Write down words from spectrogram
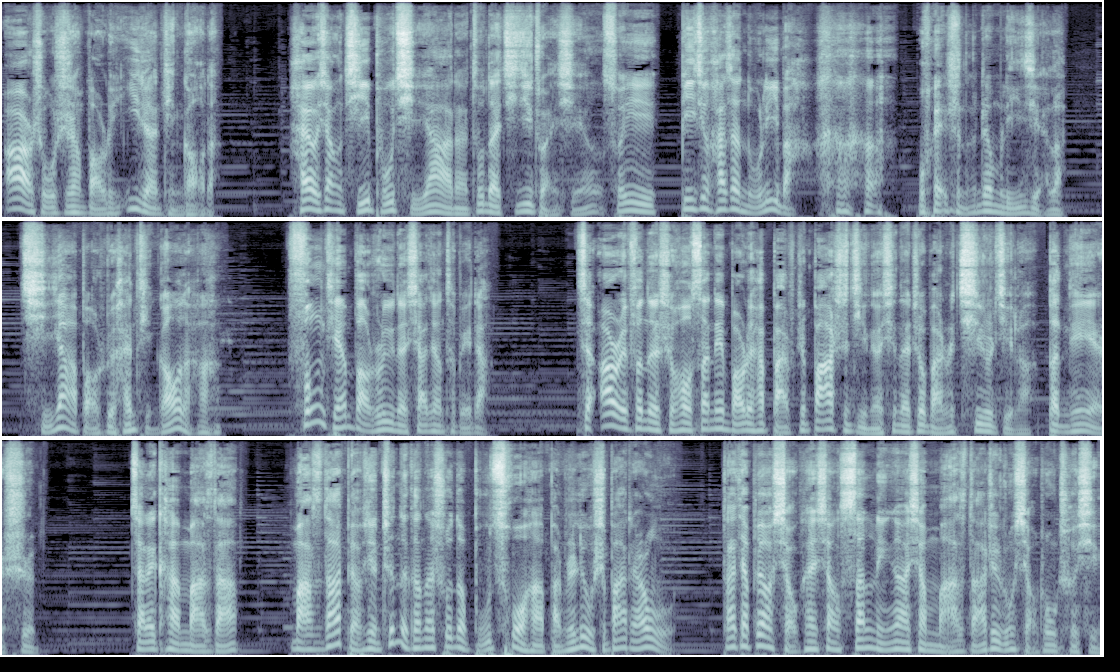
二手市场保率依然挺高的。还有像吉普、起亚呢，都在积极转型，所以毕竟还在努力吧。我也只能这么理解了。起亚保值率还挺高的哈。丰田保值率呢下降特别大，在二月份的时候，三年保率还百分之八十几呢，现在只有百分之七十几了。本田也是。再来看马自达，马自达表现真的刚才说的不错哈，百分之六十八点五。大家不要小看像三菱啊、像马自达这种小众车型，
